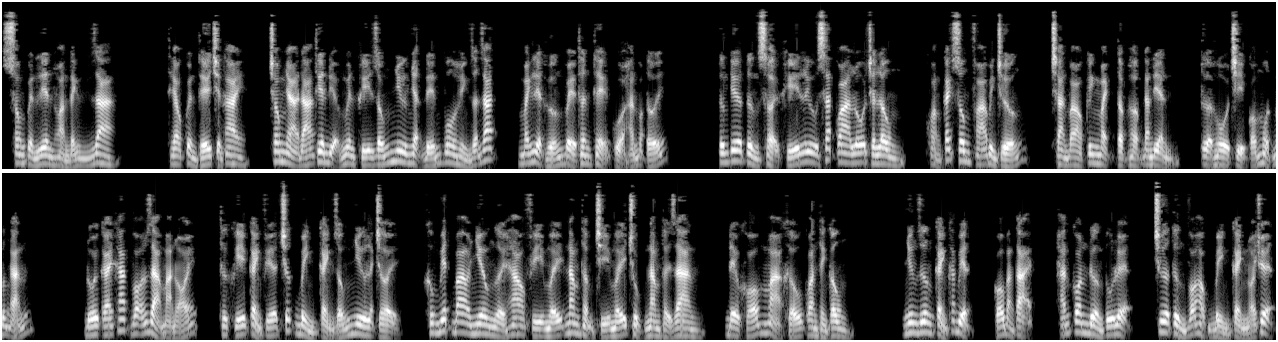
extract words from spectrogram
song quyền liên hoàn đánh ra. Theo quyền thế triển khai, trong nhà đá thiên địa nguyên khí giống như nhận đến vô hình dẫn dắt, mãnh liệt hướng về thân thể của hắn vào tới. Từng tia từng sợi khí lưu sát qua lỗ chân lông, khoảng cách xông phá bình chướng, tràn vào kinh mạch tập hợp đan điển tựa hồ chỉ có một bước ngắn. Đối cái khác võ giả mà nói, thực khí cảnh phía trước bình cảnh giống như là trời không biết bao nhiêu người hao phí mấy năm thậm chí mấy chục năm thời gian, đều khó mà khấu quan thành công. Nhưng dương cảnh khác biệt, có bản tại, hắn con đường tu luyện, chưa từng võ học bình cảnh nói chuyện,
